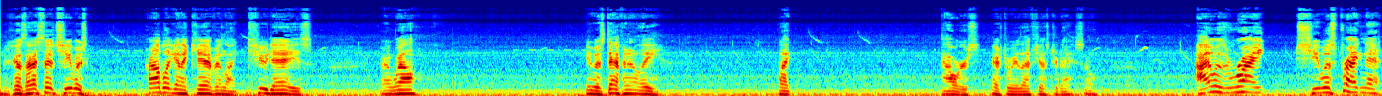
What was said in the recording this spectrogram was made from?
because I said she was probably going to calve in like two days. Or well, it was definitely like hours after we left yesterday. So I was right. She was pregnant.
